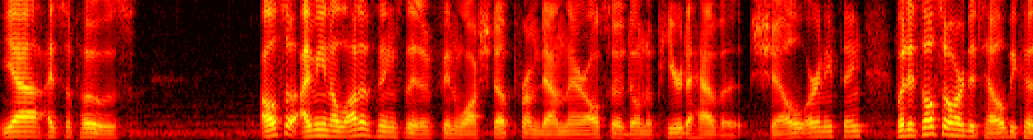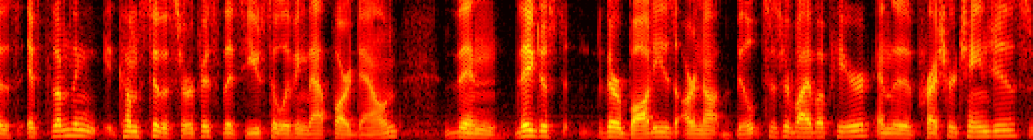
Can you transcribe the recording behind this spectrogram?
Yeah i suppose. Also i mean a lot of things that have been washed up from down there also don't appear to have a shell or anything. But it's also hard to tell because if something comes to the surface that's used to living that far down then they just their bodies are not built to survive up here and the pressure changes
